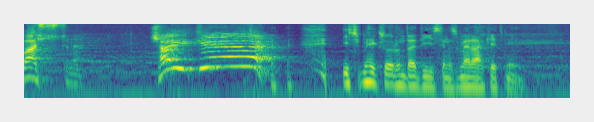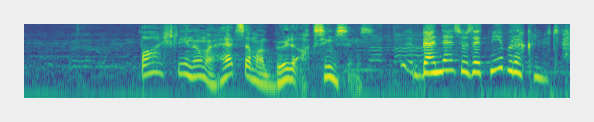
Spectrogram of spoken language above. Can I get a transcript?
baş üstüne Çay iki İçmek zorunda değilsiniz merak etmeyin. Bağışlayın ama her zaman böyle aksi misiniz? Benden söz etmeyi bırakın lütfen.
